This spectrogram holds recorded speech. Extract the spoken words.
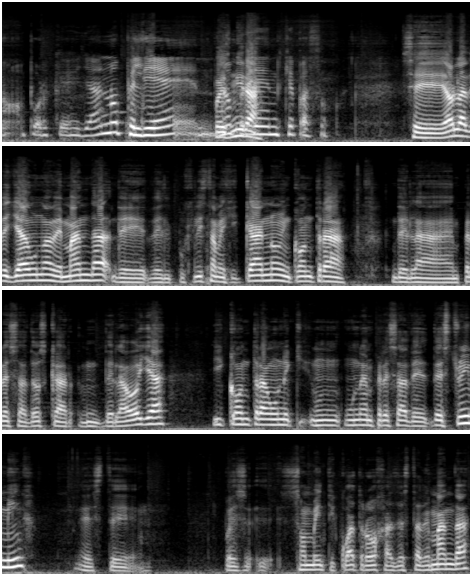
No, porque ya no peleen. Pues no mira. peleen, ¿qué pasó? Se habla de ya una demanda de, del pugilista mexicano en contra de la empresa de Oscar de la Hoya y contra un una empresa de, de streaming. Este, pues eh, son 24 hojas de esta demanda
